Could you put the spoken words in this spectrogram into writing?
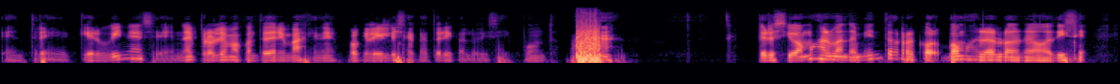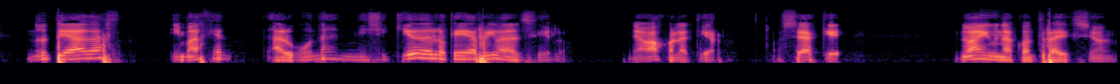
entre querubines, eh, no hay problema con tener imágenes porque la Iglesia Católica lo dice, punto. pero si vamos al mandamiento, vamos a leerlo de nuevo, dice, no te hagas imagen alguna, ni siquiera de lo que hay arriba del cielo, ni abajo en la tierra. O sea que no hay una contradicción.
